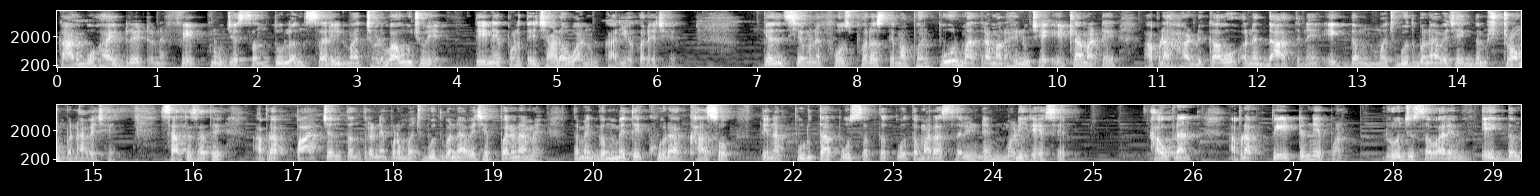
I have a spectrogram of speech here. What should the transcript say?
કાર્બોહાઈડ્રેટ અને ફેટનું જે સંતુલન શરીરમાં જળવાવું જોઈએ, તેને પણ તે જાળવવાનું કાર્ય કરે છે. કેલ્શિયમ અને ફોસ્ફરસ તેમાં ભરપૂર માત્રામાં રહેલું છે એટલા માટે આપણા હાડકાઓ અને દાંતને એકદમ મજબૂત બનાવે છે, એકદમ સ્ટ્રોંગ બનાવે છે. સાથે સાથે આપણા પાચન તંત્રને પણ મજબૂત બનાવે છે. પરિણામે તમે ગમે તે ખોરાક ખાશો, તેના પૂરતા પોષક તત્વો તમારા શરીરને મળી રહેશે. આ ઉપરાંત આપણા પેટને પણ રોજ સવારે એકદમ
